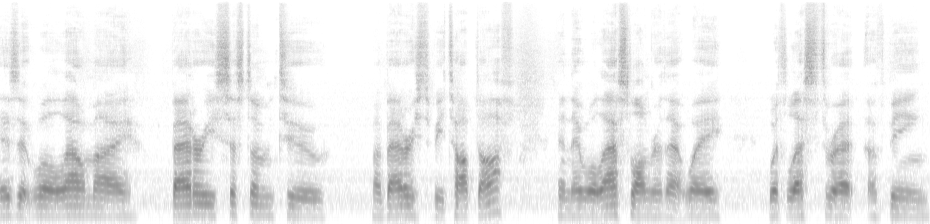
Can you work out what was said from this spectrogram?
is it will allow my battery system to my batteries to be topped off and they will last longer that way with less threat of being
